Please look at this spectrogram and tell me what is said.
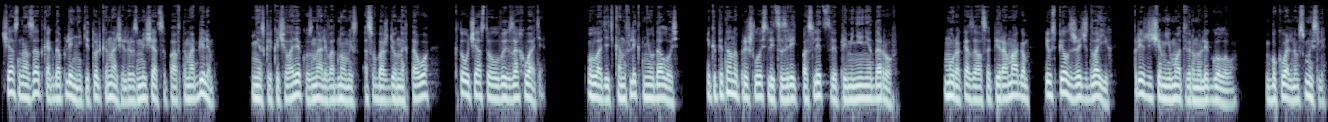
Час назад, когда пленники только начали размещаться по автомобилям, несколько человек узнали в одном из освобожденных того, кто участвовал в их захвате. Уладить конфликт не удалось, и капитану пришлось лицезреть последствия применения даров. Мур оказался пиромагом и успел сжечь двоих, прежде чем ему отвернули голову. В буквальном смысле.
